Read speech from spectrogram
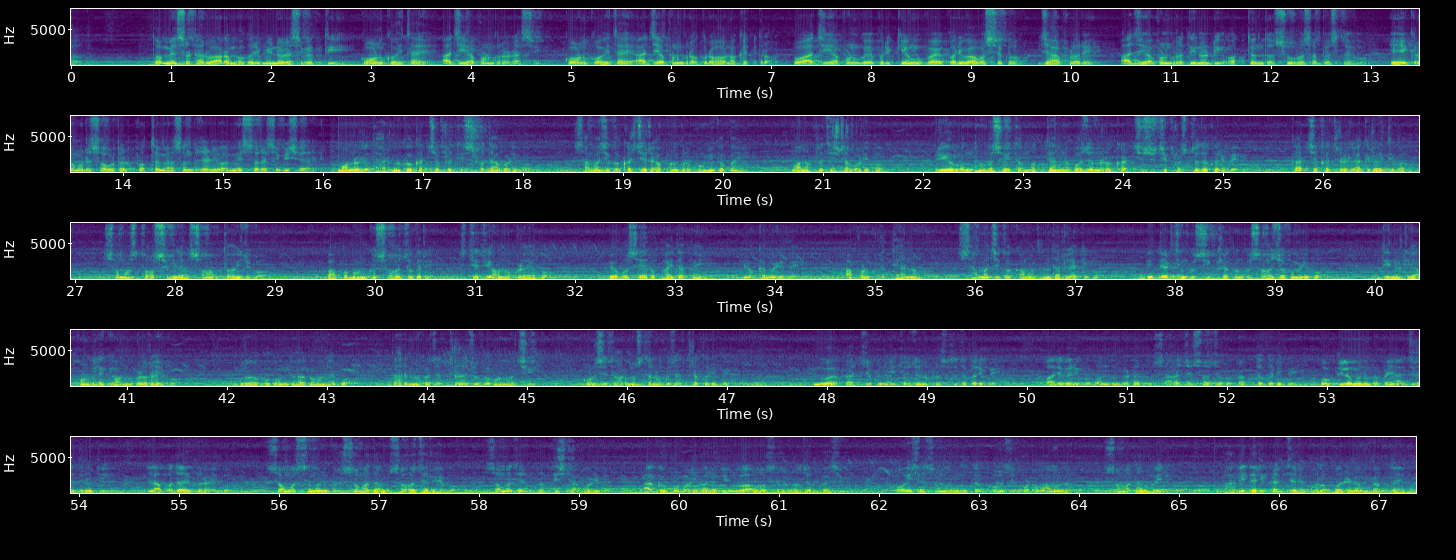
ତ ମେଷଠାରୁ ଆରମ୍ଭ କରି ମୀନରାଶି ବ୍ୟକ୍ତି କ'ଣ କହିଥାଏ? ଆଜି ଆପଣଙ୍କର ରାଶି। କ'ଣ କହିଥାଏ? ଆଜି ଆପଣଙ୍କର ଗ୍ରହ ନକ୍ଷତ୍ର। ଓ ଆଜି ଆପଣଙ୍କୁ ଏପରି କେଉଁ ଉପାୟ କରିବା ଆବଶ୍ୟକ? ଯାହାଫଳରେ ଆଜି ଆପଣଙ୍କର ଦିନଟି ଅତ୍ୟନ୍ତ ଶୁଭ ସାବ୍ୟସ୍ତ ହେବ। ଏହି କ୍ରମରେ ସବୁଠାରୁ ପ୍ରଥମେ ଆସନ୍ତୁ ଜାଣିବା ମେଷ ରାଶି ବିଷୟରେ। ମନରେ ଧାର୍ମିକ କାର୍ଯ୍ୟ ପ୍ରତି ଶ୍ରଦ୍ଧା ବଢ଼ିବ। ସାମାଜିକ କାର୍ଯ୍ୟରେ ଆପଣଙ୍କର ଭୂମିକା ପାଇଁ ମାନ ପ୍ରତିଷ୍ଠା ବଢ଼ିବ। ପ୍ରିୟ ବନ୍ଧୁଙ୍କ ସହିତ ମଧ୍ୟାହ୍ନ ଭୋଜନର କାର୍ଯ୍ୟସୂଚୀ ପ୍ରସ୍ତୁତ କରିବେ। କାର୍ଯ୍ୟକ୍ଷେତ୍ରରେ ଲାଗି ରହିଥିବା ସମସ୍ତ ଅସୁବିଧା ସମାପ୍ତ ହୋଇଯିବ। ବାପା ମାଆଙ୍କ ସହଯୋଗରେ ସ୍ଥିତି ଅନୁକୂଳ ହେବ। ବ୍ୟବସାୟର ଫାଇଦା ପାଇଁ ଲୋକେ ମିଳିବେ। ଆପଣଙ୍କର ଧ୍ୟାନ ସାମାଜିକ କାମଧନ୍ଦାରେ ଲାଗିବ। ବିଦ୍ୟାର୍ଥୀଙ୍କୁ ଶିକ୍ଷକଙ୍କ ସହଯୋଗ ମିଳିବ। ଦିନଟି ଆପଣଙ୍କ ଲାଗି ଅନୁକୂଳ ରହିବ। ଗୃହକୁ ବନ୍ଧୁ ଆଗମନ ହେବ। ଧାର୍ମିକ ଯାତ୍ରାର ଯୋଗବନ ଅଛି। କୌଣସି ଧର୍ମସ୍ଥାନକୁ ଯାତ୍ରା କରିବେ। ନୂଆ କାର୍ଯ୍ୟକୁ ନେଇ ଯୋଜନା ପ୍ରସ୍ତୁତ କରିବେ। ପାରିବାରିକ ବନ୍ଧୁଙ୍କଠାରୁ ସାହାଯ୍ୟ ସହଯୋଗ ପ୍ରାପ୍ତ କରିବେ। ଓକିଲମାନଙ୍କ ପାଇଁ ଆଜିର ଦିନଟି ଲାଭଦାୟକ ରହିବ। ସମସ୍ୟାମାନଙ୍କର ସମାଧାନ ସହଜରେ ହେବ। ସମାଜରେ ପ୍ରତିଷ୍ଠା ବଢ଼ିବ। ଆଗକୁ ବଢ଼ିବା ଲାଗି ନୂଆ ଅବସର ନଜରକୁ ଆସିବ। ପଇସା ସମ୍ବନ୍ଧିତ କୌଣସି ବଡ଼ ମାମଲା ସମାଧାନ ହୋଇଯିବ। ଭାଗିଦାରୀ କାର୍ଯ୍ୟରେ ଭଲ ପରିଣାମ ପ୍ରାପ୍ତ ହେବ।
